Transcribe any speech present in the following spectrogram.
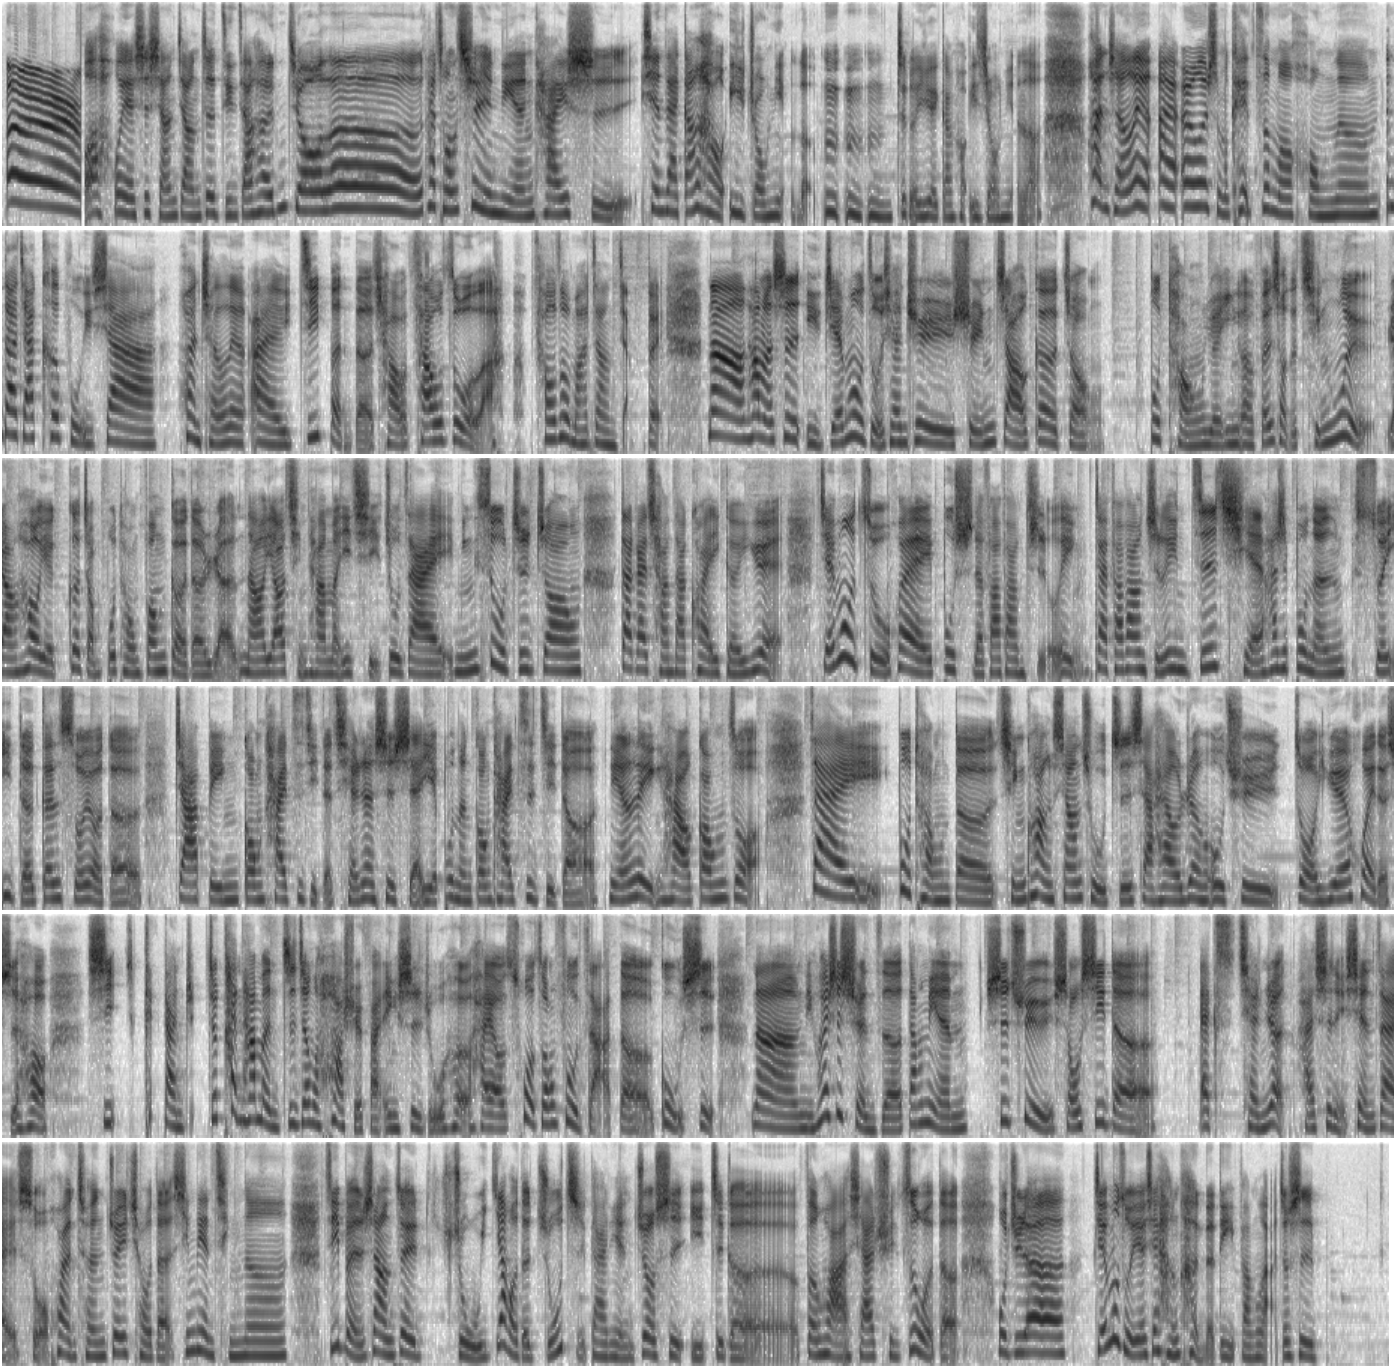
哇！我也是想讲这集讲很久了，他从去年开始，现在刚好一周年了。嗯嗯嗯，这个月刚好一周年了。换乘恋爱二为什么可以这么红呢？跟大家科普一下。换乘恋爱基本的操操作啦，操作吗？这样讲对。那他们是以节目组先去寻找各种。不同原因而分手的情侣，然后也各种不同风格的人，然后邀请他们一起住在民宿之中，大概长达快一个月。节目组会不时的发放指令，在发放指令之前，他是不能随意的跟所有的嘉宾公开自己的前任是谁，也不能公开自己的年龄还有工作。在不同的情况相处之下，还有任务去做约会的时候，西感觉就看他们之间的化学反应是如何，还有错综复杂的故事。那你会是选择当年失去熟悉的 X 前任，还是你现在所换成追求的新恋情呢？基本上最主要的主旨概念就是以这个分化下去做的。我觉得节目组有一些很狠的地方啦，就是。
